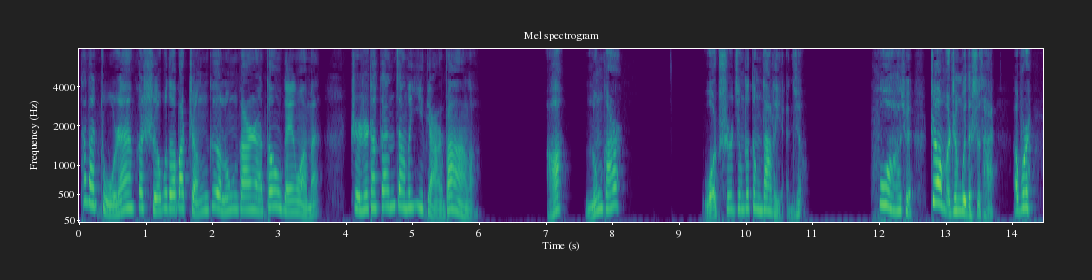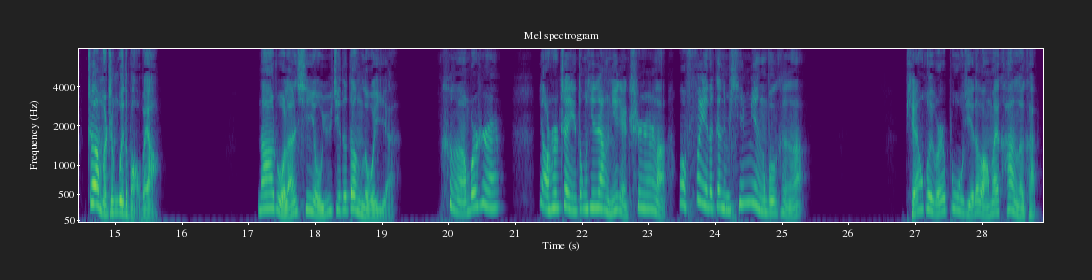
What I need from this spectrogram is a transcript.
它的主人可舍不得把整个龙肝啊都给我们，只是它肝脏的一点罢了。啊，龙肝我吃惊的瞪大了眼睛，我去，这么珍贵的食材啊，不是这么珍贵的宝贝啊！那若兰心有余悸的瞪了我一眼，可不是，要是这东西让你给吃了，我非得跟你拼命不可。田慧文不解的往外看了看，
